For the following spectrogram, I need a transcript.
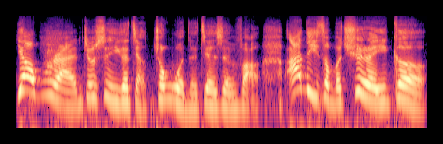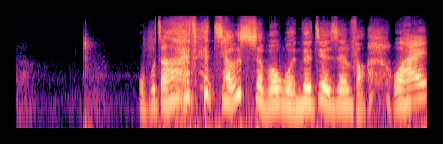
要不然就是一个讲中文的健身房。啊，你怎么去了一个？”我不知道他在讲什么文的健身房，我还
